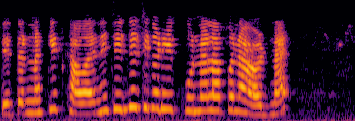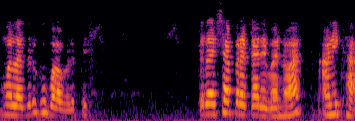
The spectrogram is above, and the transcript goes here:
ते तर नक्कीच खावा. आणि चिंचेची कढी कुणाला कोणाला पण आवडणार मला तर खूप आवडते. तर अशा प्रकारे बनवा आणि खा.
